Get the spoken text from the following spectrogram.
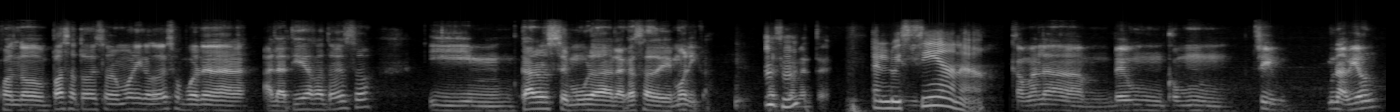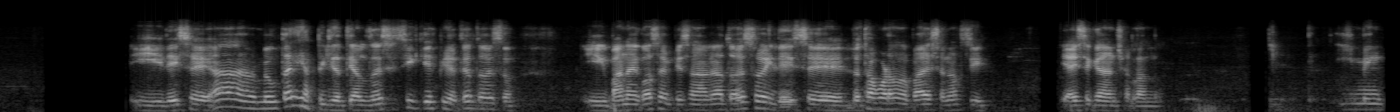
cuando pasa todo eso de Mónica, todo eso, vuelven a, a la Tierra, todo eso, y mm, Carol se muda a la casa de Mónica, básicamente. Uh -huh. En Luisiana. Y Kamala ve un, como un, sí, un avión y le dice, ah, me gustaría pilotearlo. Le dice, sí, ¿quieres pilotear todo eso? Y van a cosas, empiezan a hablar todo eso y le dice, lo estás guardando para ella, ¿no? Sí. Y ahí se quedan charlando. Y me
